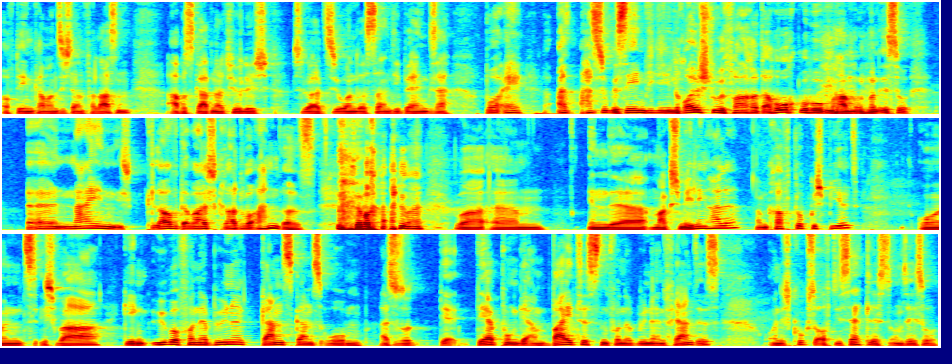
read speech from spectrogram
auf den kann man sich dann verlassen. Aber es gab natürlich Situationen, dass dann die Band gesagt boah ey, ha- hast du gesehen, wie die den Rollstuhlfahrer da hochgehoben haben? Und man ist so, äh, nein, ich glaube, da war ich gerade woanders. Ich habe einmal war ähm, in der Max-Schmeling-Halle am Kraftclub gespielt und ich war gegenüber von der Bühne ganz, ganz oben. Also so der, der Punkt, der am weitesten von der Bühne entfernt ist. Und ich gucke so auf die Setlist und sehe so,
